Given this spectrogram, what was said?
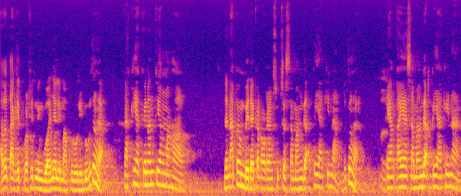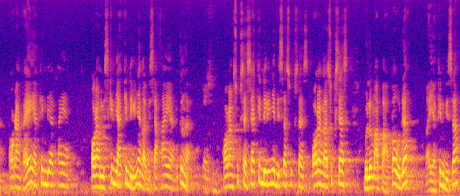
atau target profit mingguannya 50 ribu betul nggak? Nah keyakinan itu yang mahal. Dan apa yang membedakan orang yang sukses sama nggak? Keyakinan betul nggak? Yang kaya sama nggak? Keyakinan. Orang kaya yakin dia kaya. Orang miskin yakin dirinya nggak bisa kaya, betul nggak? Orang sukses yakin dirinya bisa sukses. Orang nggak sukses belum apa-apa udah nggak yakin bisa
